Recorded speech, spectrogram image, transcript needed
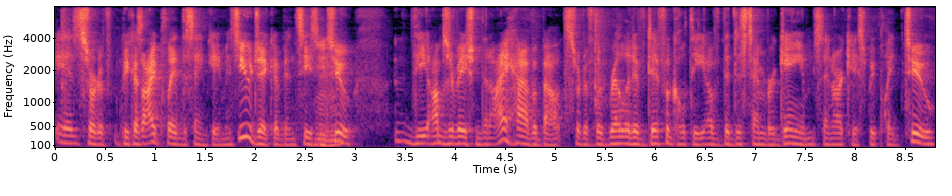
is sort of because I played the same game as you, Jacob, in season mm-hmm. two, the observation that I have about sort of the relative difficulty of the December games, in our case, we played two,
